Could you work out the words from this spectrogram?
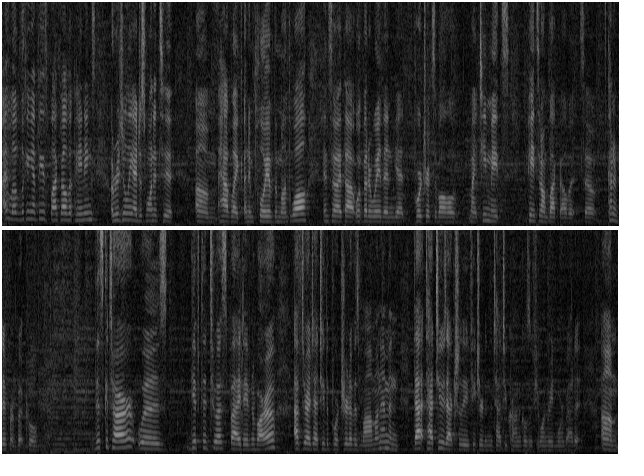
I love looking at these black velvet paintings. Originally I just wanted to um, have like an employee of the month wall and so I thought what better way than get portraits of all my teammates painted on black velvet. So it's kind of different but cool. This guitar was gifted to us by Dave Navarro after I tattooed the portrait of his mom on him, and that tattoo is actually featured in the Tattoo Chronicles if you want to read more about it. Um,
